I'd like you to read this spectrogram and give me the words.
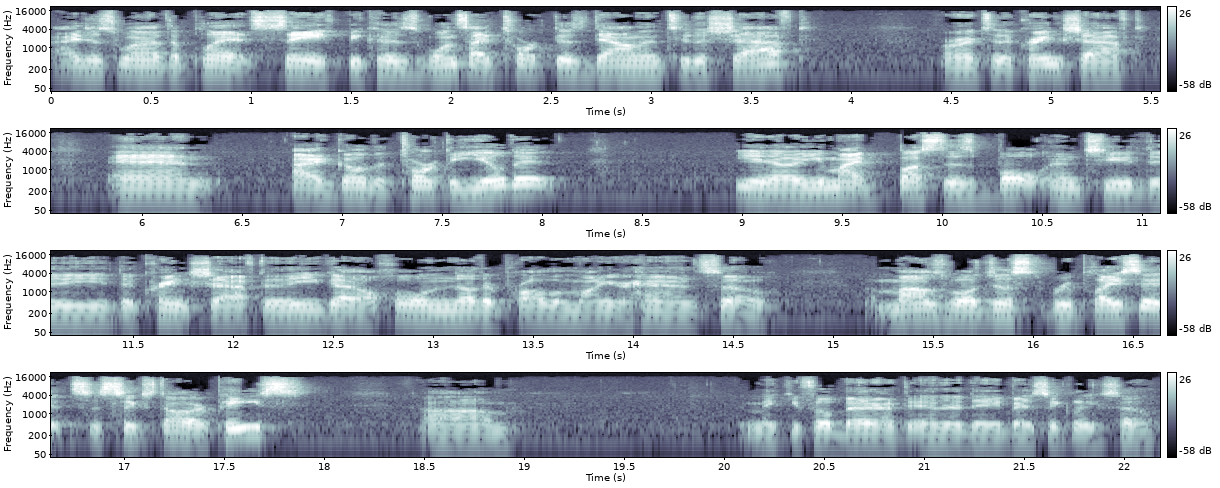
I just wanted to play it safe because once I torque this down into the shaft or into the crankshaft and I go to torque to yield it, you know, you might bust this bolt into the, the crankshaft and then you got a whole nother problem on your hands. So might as well just replace it. It's a $6 piece. Um, make you feel better at the end of the day, basically. So,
